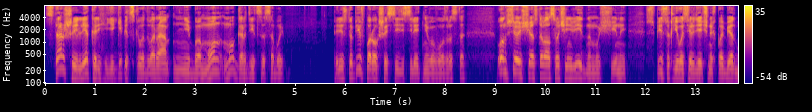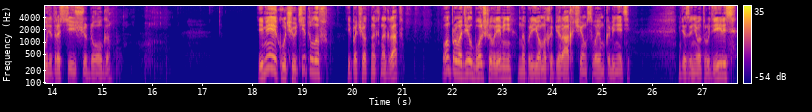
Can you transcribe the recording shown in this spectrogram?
Старший лекарь египетского двора Небамон мог гордиться собой. Переступив порог шестидесятилетнего возраста, он все еще оставался очень видным мужчиной. Список его сердечных побед будет расти еще долго. Имея кучу титулов и почетных наград, он проводил больше времени на приемах и пирах, чем в своем кабинете, где за него трудились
